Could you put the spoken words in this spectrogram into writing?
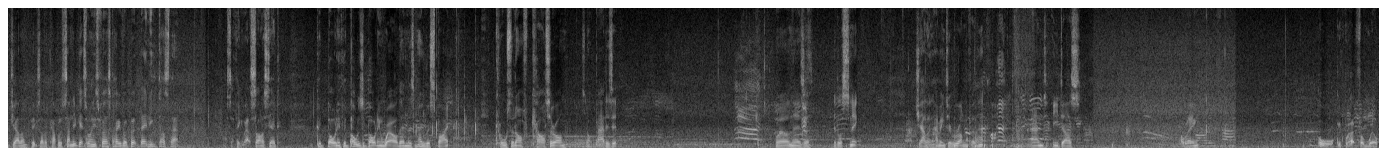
Jalan. Picks up a couple. Of Sandeep gets on his first over, but then he does that. That's the thing about Sanderstead. good bowling. If the bowlers are bowling well, then there's no respite. Coulson off, Carter on. It's not bad, is it? Well, and there's a little snick. Jallan having to run for that. And he does. Bowling. Oh, good work from Will.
